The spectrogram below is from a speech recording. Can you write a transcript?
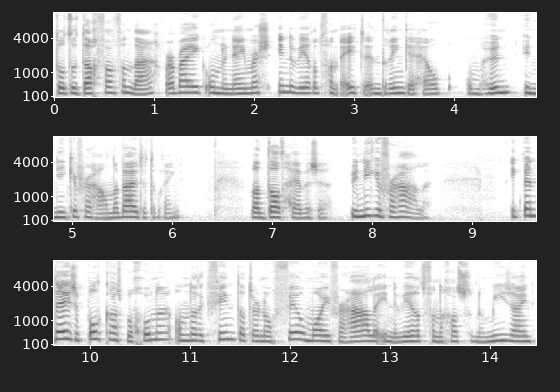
Tot de dag van vandaag, waarbij ik ondernemers in de wereld van eten en drinken help om hun unieke verhaal naar buiten te brengen. Want dat hebben ze, unieke verhalen. Ik ben deze podcast begonnen omdat ik vind dat er nog veel mooie verhalen in de wereld van de gastronomie zijn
